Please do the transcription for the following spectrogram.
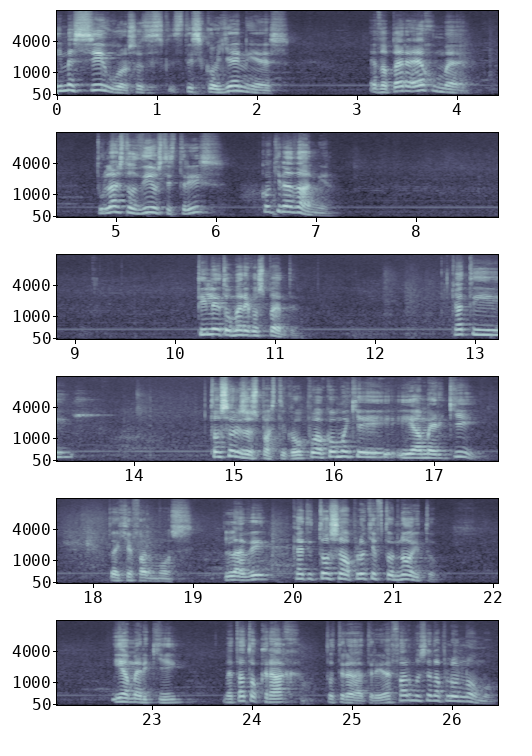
είμαι σίγουρος ότι στις οικογένειες εδώ πέρα έχουμε τουλάχιστον δύο στις τρεις κόκκινα δάνεια. Τι λέει το ΜΕΡΑ25. Κάτι τόσο ριζοσπαστικό που ακόμα και η, Αμερική το έχει εφαρμόσει. Δηλαδή κάτι τόσο απλό και αυτονόητο. Η Αμερική μετά το κράχ το 1933 εφάρμοσε ένα απλό νόμο.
